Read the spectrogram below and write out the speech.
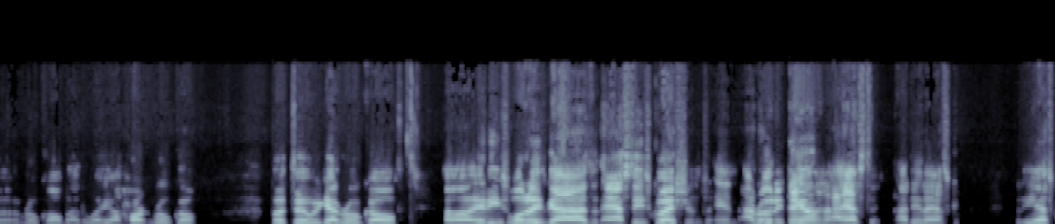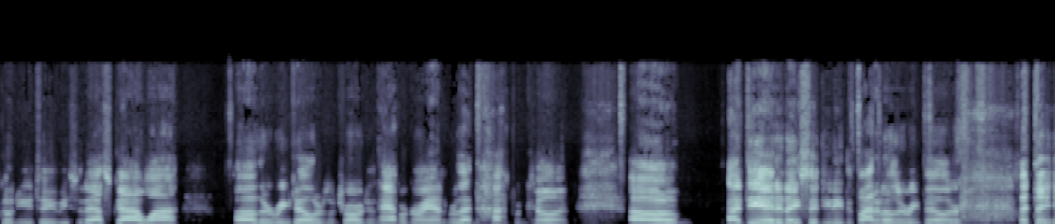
uh, roll call, by the way. I heart roll call, but uh, we got roll call. Uh, and he's one of these guys that asks these questions. And I wrote it down and I asked it. I did ask it. But he asked on YouTube. He said, "Ask SCCY why." Uh, their retailers are charging half a grand for that type of gun. Um, I did, and they said you need to find another retailer. that they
